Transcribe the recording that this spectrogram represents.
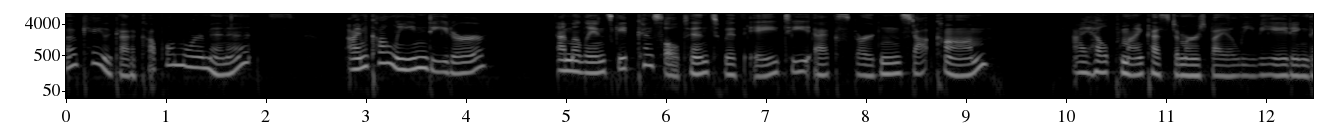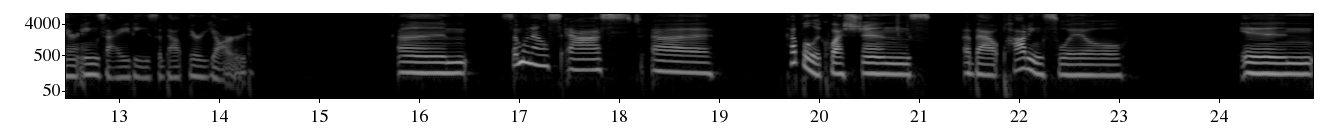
okay, we've got a couple more minutes. I'm Colleen Dieter. I'm a landscape consultant with atxgardens.com. I help my customers by alleviating their anxieties about their yard. Um, someone else asked uh, a couple of questions about potting soil. In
